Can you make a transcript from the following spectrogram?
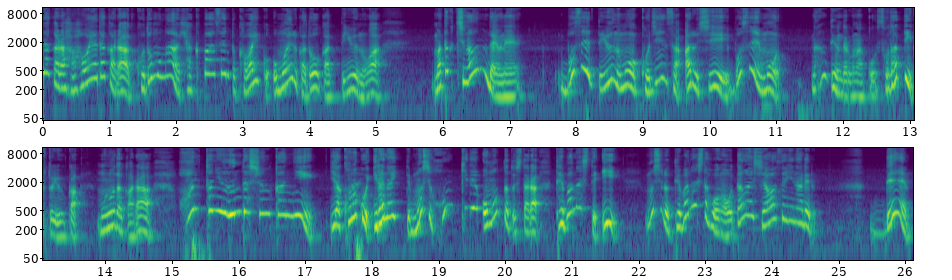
だから母親だから子供が100%可愛く思えるかどうかっていうのは全く違うんだよね。母性っていうのも個人差あるし、母性も、なんて言うんだろうな、こう育っていくというか、ものだから、本当に産んだ瞬間に、いや、この子いらないって、もし本気で思ったとしたら、手放していい。むしろ手放した方がお互い幸せになれる。で、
